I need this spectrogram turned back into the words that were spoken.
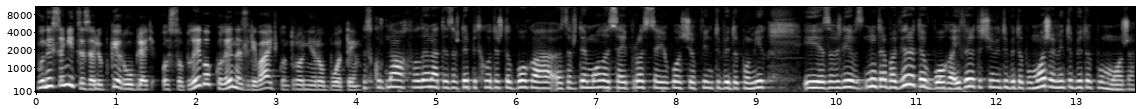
Вони самі це залюбки роблять, особливо, коли назрівають контрольні роботи. Скрутна хвилина, ти завжди підходиш до Бога, завжди молишся і просишся його, щоб він тобі допоміг. І завжди ну, треба вірити в Бога і вірити, що він тобі допоможе, він тобі допоможе.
